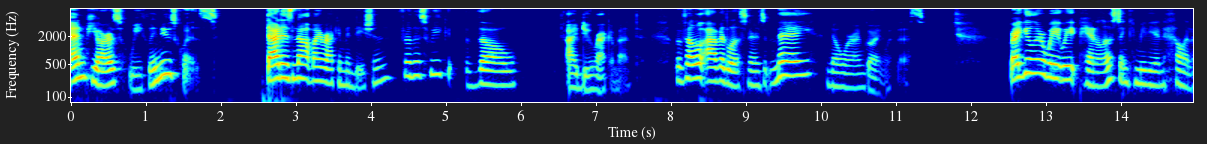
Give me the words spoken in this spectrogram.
NPR's weekly news quiz. That is not my recommendation for this week, though I do recommend. But fellow avid listeners may know where I'm going with this. Regular Wait Wait panelist and comedian Helen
